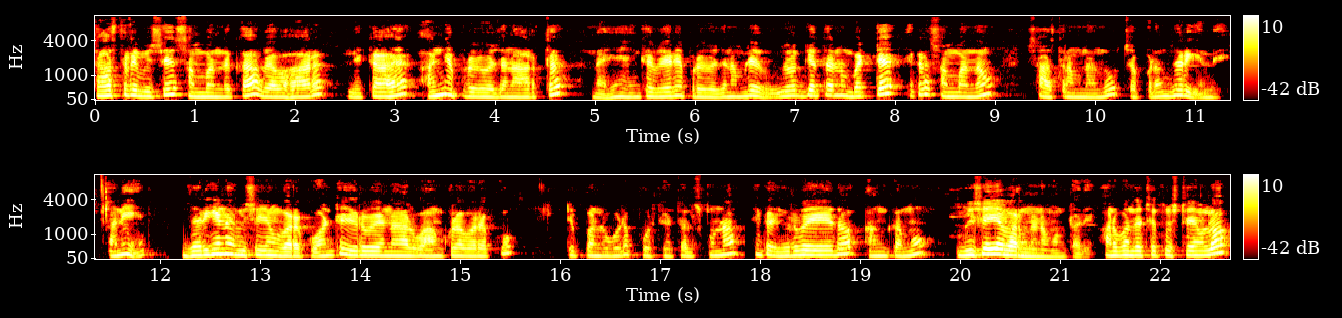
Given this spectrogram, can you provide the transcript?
శాస్త్ర విషయ సంబంధక వ్యవహార లిఖా అన్య ప్రయోజనార్థ నహి. ఇంకా వేరే ప్రయోజనం లేదు. యోగ్యతను బట్టే ఇక్కడ సంబంధం శాస్త్రం నందు చెప్పడం జరిగింది. అని జరిగిన విషయం వరకు అంటే ఇరవై నాలుగు అంకుల వరకు టిప్పన్లు కూడా పూర్తిగా తెలుసుకున్నాం. ఇంకా ఇరవై ఐదో అంకము విషయ వర్ణనం ఉంటుంది అనుబంధ చతుష్టయంలో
